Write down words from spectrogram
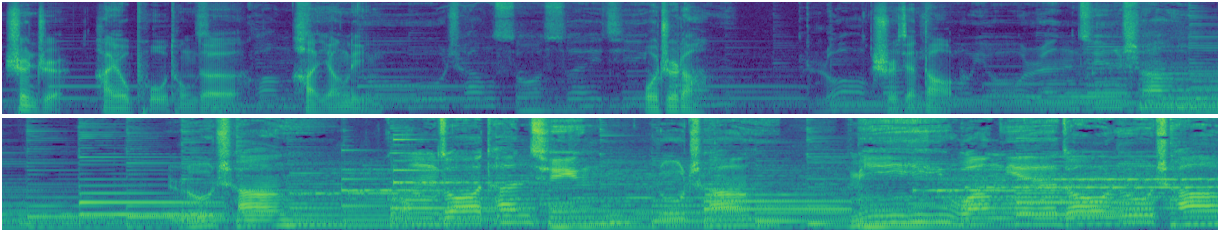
甚至还有普通的汉阳陵。我知道，时间到了。如常工作谈情，如常迷惘也都如常。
